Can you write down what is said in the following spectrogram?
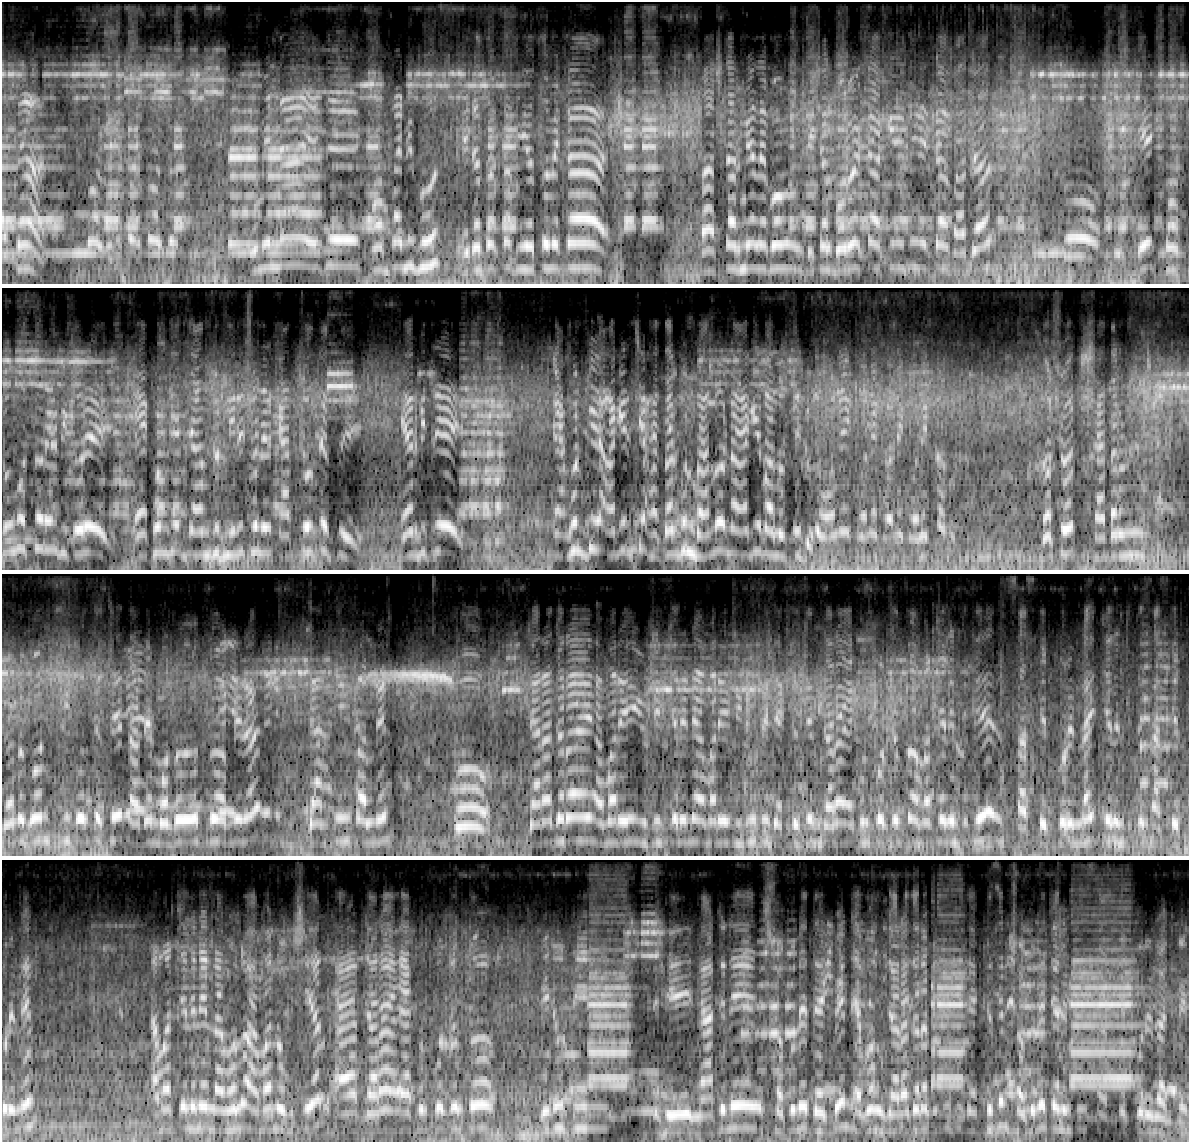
আচ্ছা কুমিল্লা এই যে ঘুষ এটা তো একটা বৃহত্তম একটা বাস টার্মিনাল এবং বিশাল বড় একটা আকৃতির একটা বাজার। তো এই সতেরো বছরের ভিতরে এখন যে যানজট নিরসনের কাজ চলতেছে এর ভিতরে এখন কি আগের চেয়ে হাজার গুণ ভালো না আগে ভালো ছিল? অনেক অনেক অনেক অনেক ভালো। দর্শক সাধারণ জনগণ কি বলতেছে তাদের মতামত তো আপনারা জানতেই পারলেন। তো যারা যারা আমার এই ইউটিউব চ্যানেলে আমার এই ভিডিওটি দেখতেছেন, যারা এখন পর্যন্ত আমার চ্যানেলটিতে সাবস্ক্রাইব করেন নাই চ্যানেলটিতে সাবস্ক্রাইব করে নেন। আমার চ্যানেলের নাম হলো আমান অফিসিয়াল, আর যারা এখন পর্যন্ত ভিডিওটি না টেনে সকলে দেখবেন এবং যারা যারা ভিডিওটি দেখতেছেন, সকলে চ্যানেলটি সাবস্ক্রাইব করে রাখবেন।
